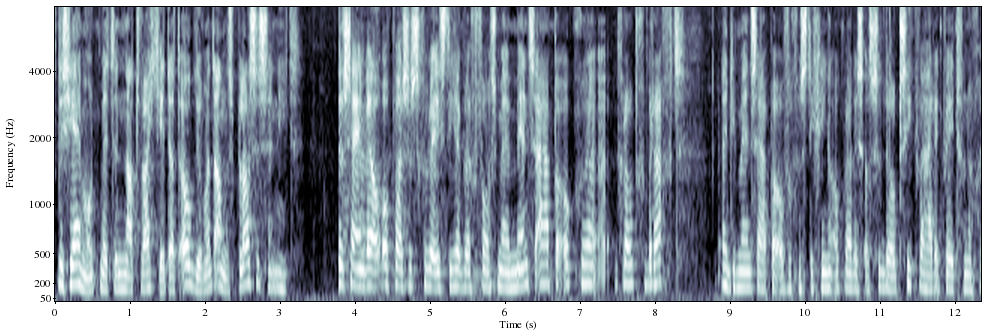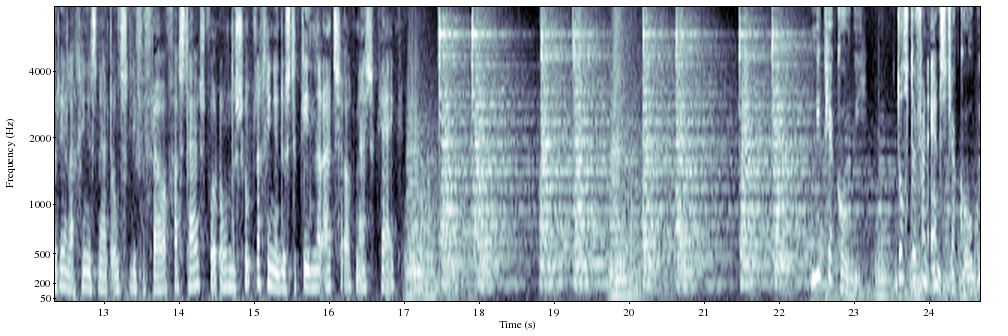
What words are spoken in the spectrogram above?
Dus jij moet met een nat watje dat ook doen, want anders plassen ze niet. Er zijn wel oppassers geweest die hebben volgens mij mensapen ook uh, grootgebracht. En die mensapen overigens die gingen ook wel eens als ze doodziek waren... ik weet van een gorilla, gingen ze naar het Onze Lieve Vrouwengasthuis voor onderzoek. Dan gingen dus de kinderartsen ook naar ze kijken. Jacobi, dochter van Ernst Jacobi.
